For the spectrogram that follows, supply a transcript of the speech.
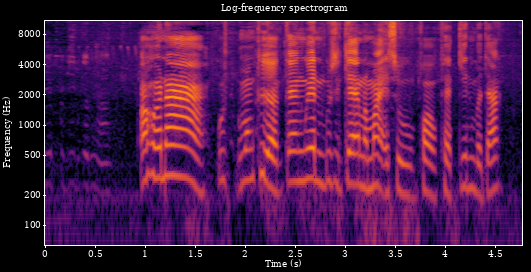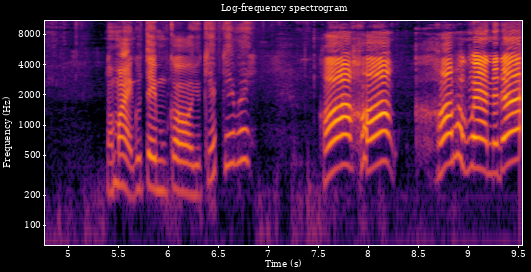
เดี๋ยวไปกินกันนะเอาเถอะนะกูมองเถื่อแกงเว้นกูสิแกงหน่อไม้สู่พอแขกกินบ่จักหน่อไม้กูเต็มกออยู่เก็บเก็บไว้ขอขอขอผักแวนหน่อยเด้อ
